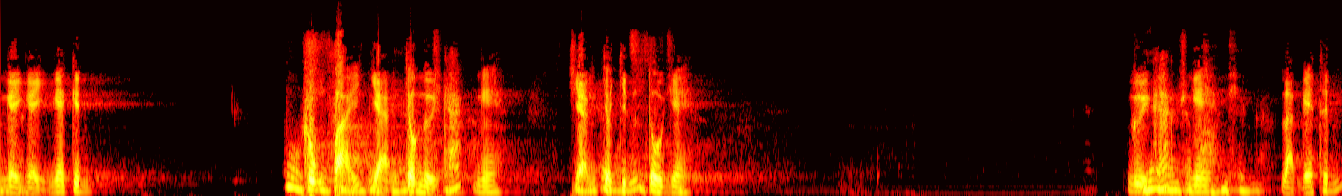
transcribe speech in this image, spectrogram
ngày ngày nghe kinh không phải giảng cho người khác nghe, giảng cho chính tôi nghe. Người khác nghe là nghe thính.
